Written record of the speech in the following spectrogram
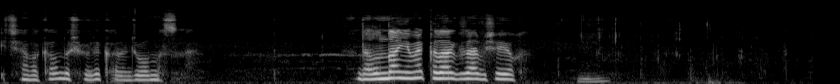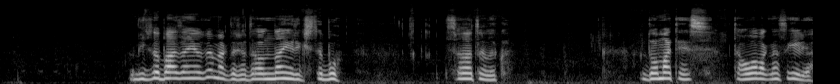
İçine bakalım da şöyle karınca olmasın. Dalından yemek kadar güzel bir şey yok. Bizde bazen yazıyorum arkadaşlar dalından yedik işte bu. Salatalık. Domates. Tavuğa bak nasıl geliyor.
